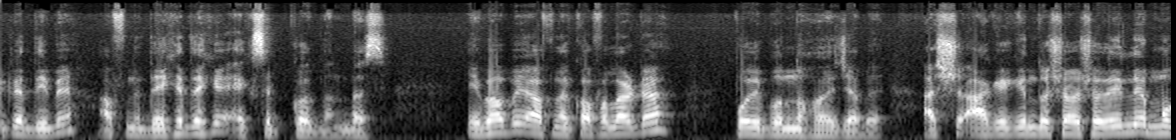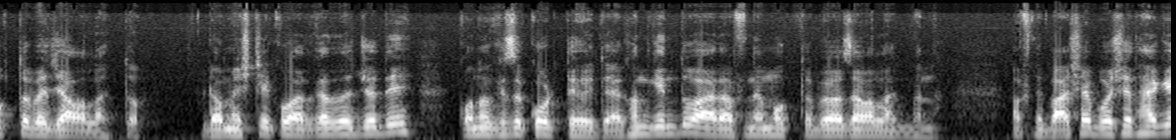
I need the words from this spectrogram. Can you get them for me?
একটা দিবে। আপনি দেখে দেখে অ্যাকসেপ্ট করবেন ব্যাস। এভাবে আপনার কফলাটা পরিপূর্ণ হয়ে যাবে। আর আগে কিন্তু সশরীরে মুক্তবে যাওয়া লাগতো। ডোমেস্টিক ওয়ার্কারদের যদি কোনো কিছু করতে হইতো, এখন কিন্তু আর আপনার মুক্তবে যাওয়া লাগবে না। আপনি বাসায় বসে থাকে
